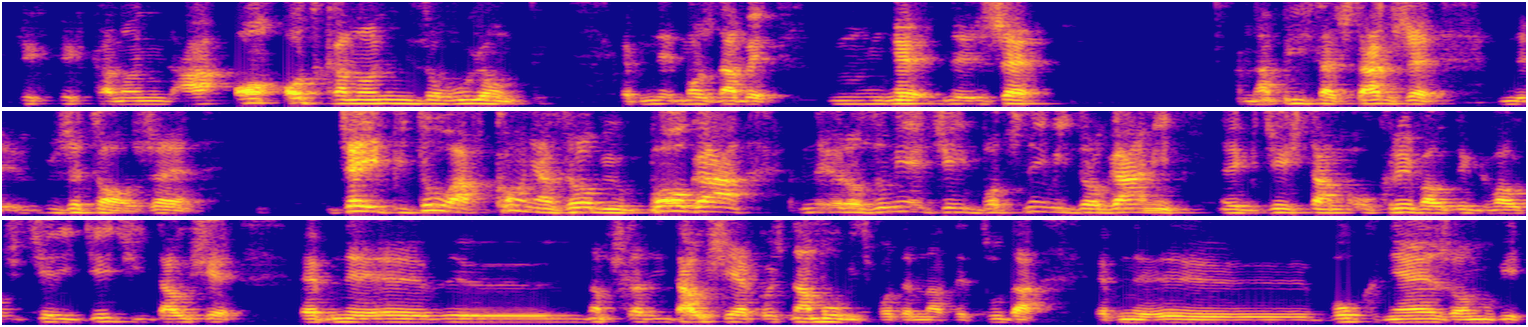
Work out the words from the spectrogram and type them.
w tych, tych kanoniz, a odkanonizowujących można by, że napisać tak, że, że co, że J. Pituła w konia zrobił Boga, rozumiecie, i bocznymi drogami gdzieś tam ukrywał tych gwałcicieli dzieci, dał się e, e, na przykład dał się jakoś namówić potem na te cuda e, Bóg, nie, że on mówi,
